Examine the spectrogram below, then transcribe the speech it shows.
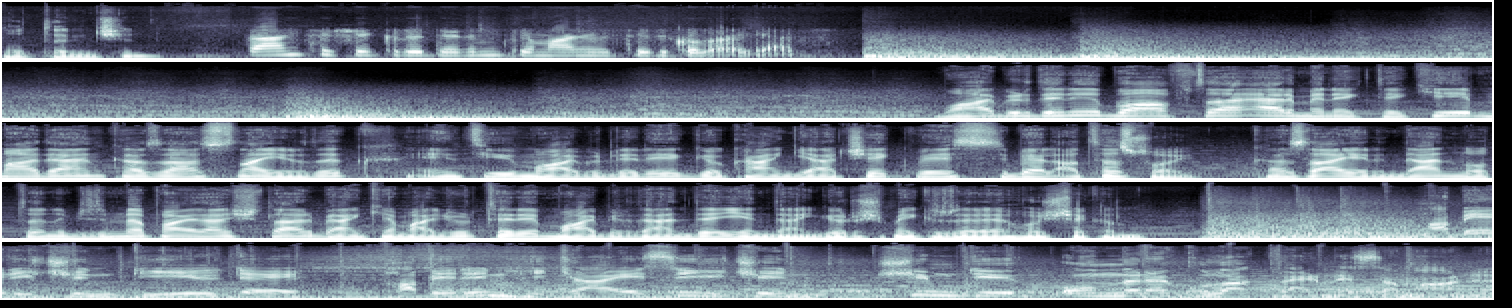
notların için. Ben teşekkür ederim Kemal Yurteri kolay gelsin. Muhabirdeni bu hafta Ermenek'teki maden kazasına ayırdık. NTV muhabirleri Gökhan Gerçek ve Sibel Atasoy kaza yerinden notlarını bizimle paylaştılar. Ben Kemal Yurteri, muhabirden de yeniden görüşmek üzere. Hoşçakalın. Haber için değil de haberin hikayesi için şimdi onlara kulak verme zamanı.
